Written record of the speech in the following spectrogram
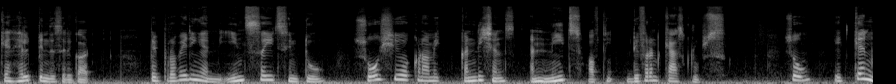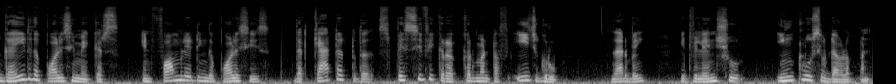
can help in this regard by providing an insights into socio-economic conditions and needs of the different caste groups. So, it can guide the policymakers in formulating the policies that cater to the specific requirement of each group. Thereby, it will ensure inclusive development.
